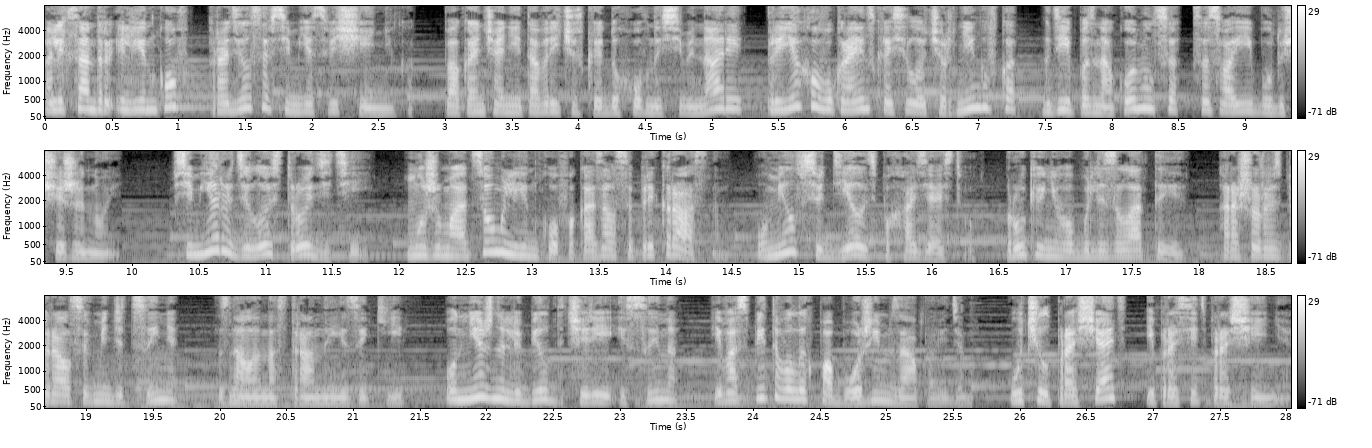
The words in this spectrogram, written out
Александр Ильинков родился в семье священника. По окончании Таврической духовной семинарии приехал в украинское село Черниговка, где и познакомился со своей будущей женой. В семье родилось трое детей. Мужем и отцом Ильинков оказался прекрасным, умел все делать по хозяйству, руки у него были золотые, хорошо разбирался в медицине, знал иностранные языки. Он нежно любил дочерей и сына и воспитывал их по Божьим заповедям. Учил прощать и просить прощения.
